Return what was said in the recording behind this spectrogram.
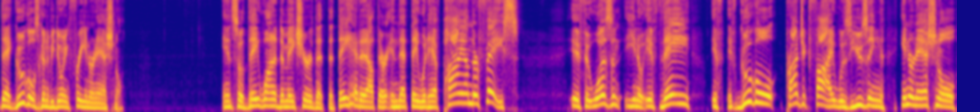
that Google's going to be doing free international. And so they wanted to make sure that, that they had it out there and that they would have pie on their face if it wasn't, you know, if they if if Google Project Fi was using international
